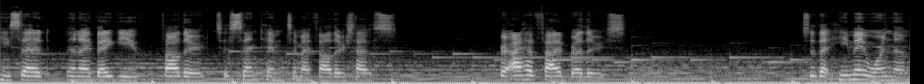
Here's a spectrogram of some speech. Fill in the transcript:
He said, Then I beg you, Father, to send him to my father's house, for I have five brothers, so that he may warn them,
